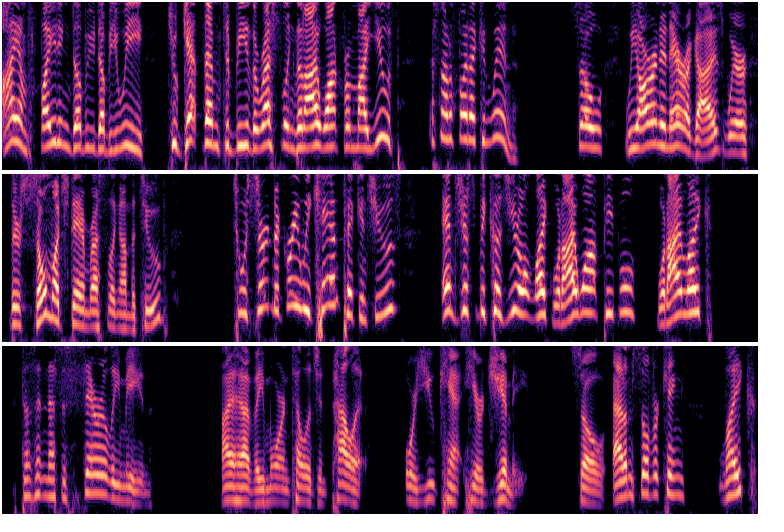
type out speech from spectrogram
I am fighting WWE to get them to be the wrestling that I want from my youth. That's not a fight I can win. So we are in an era, guys, where there's so much damn wrestling on the tube. To a certain degree, we can pick and choose. And just because you don't like what I want, people, what I like, it doesn't necessarily mean I have a more intelligent palate or you can't hear Jimmy. So, Adam Silver King, like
